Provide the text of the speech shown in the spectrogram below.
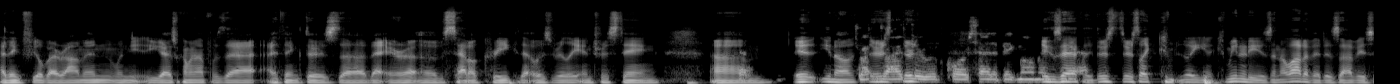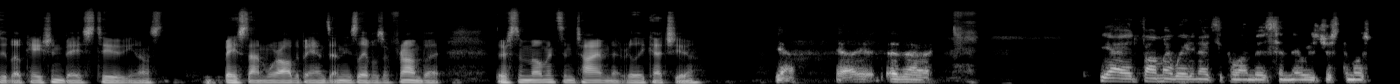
I think Fueled by Ramen when you, you guys were coming up was that. I think there's uh, that era of Saddle Creek that was really interesting. Um, It you know Dri- there's Drive-Thru of course, had a big moment. exactly there's there's like, com- like you know, communities and a lot of it is obviously location based too. You know, based on where all the bands and these labels are from. But there's some moments in time that really catch you. yeah, it, it, uh, yeah. I had found my way to Knights of Columbus, and it was just the most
